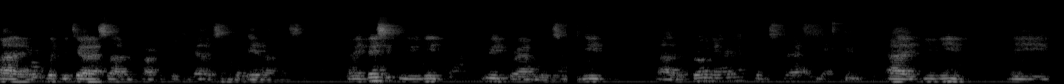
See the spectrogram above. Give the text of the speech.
uh, uh, with the GIS lab in part to put together some of the data on this. I mean, basically, you need three parameters. You need, uh, the prone area for the stress. Uh, you need the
